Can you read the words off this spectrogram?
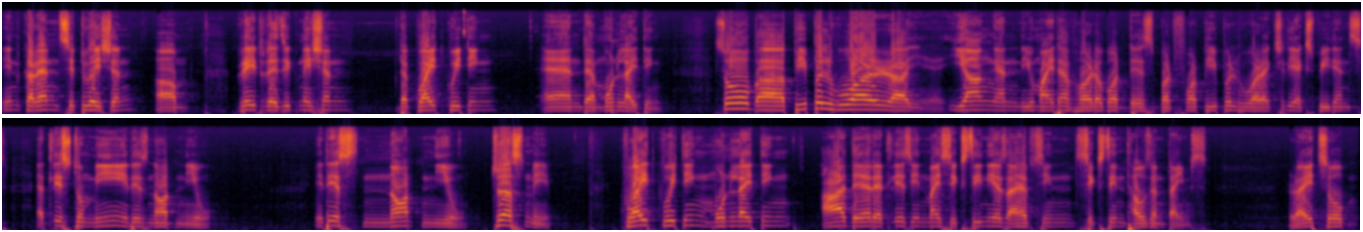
in current situation um, great resignation the quiet quitting and uh, moonlighting so uh, people who are uh, young and you might have heard about this, but for people who are actually experienced, at least to me, it is not new. It is not new. Trust me. Quiet quitting, moonlighting are there at least in my 16 years. I have seen 16,000 times. Right? So,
